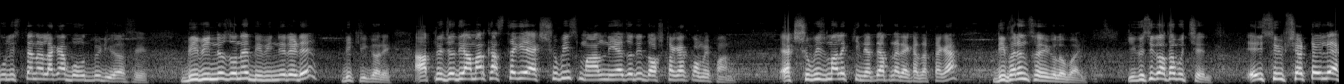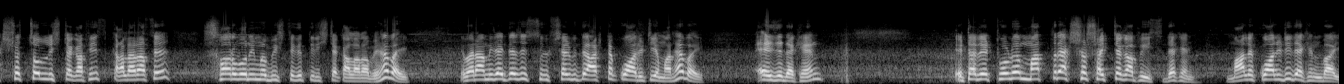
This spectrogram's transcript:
গুলিস্তান এলাকায় বহুত ভিডিও আছে। বিভিন্ন জনে বিভিন্ন রেটে বিক্রি করে। আপনি যদি আমার কাছ থেকে একশো পিস মাল নিয়ে যদি দশ টাকা কমে পান, একশো পিস মালে কিনাতে আপনার এক হাজার টাকা ডিফারেন্স হয়ে গেল ভাই। কি কিছু কথা বুঝছেন? এই সুইপ শার্টটা হইলে একশো চল্লিশ টাকা পিস কালার আছে সর্বনিম্ন বিশ থেকে তিরিশটা কালার হবে হ্যাঁ ভাই? এবার আমি যাইতেছি সুইপ শার্টের ভিতরে আটটা কোয়ালিটি আমার হ্যাঁ ভাই? এই যে দেখেন, এটা রেট পড়বে মাত্র একশো ষাট টাকা পিস দেখেন। মালের কোয়ালিটি দেখেন ভাই।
